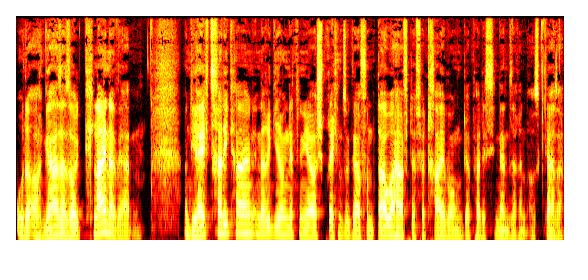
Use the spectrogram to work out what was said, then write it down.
oder auch Gaza soll kleiner werden. Und die Rechtsradikalen in der Regierung Netanyahu sprechen sogar von dauerhafter Vertreibung der Palästinenserinnen aus Gaza.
